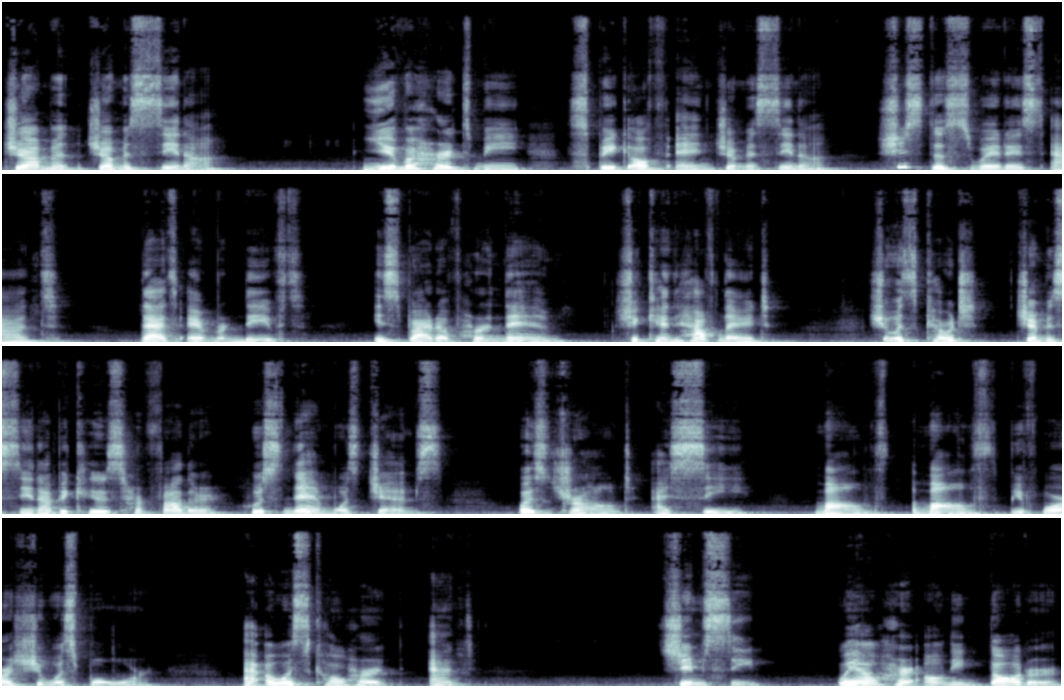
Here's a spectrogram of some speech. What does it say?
Jamesina. You've heard me Speak of Aunt Jamesina. She's the sweetest aunt that ever lived. In spite of her name, she can't help that. She was called Jamesina because her father, whose name was James, was drowned at sea month a month before she was born. I always call her Aunt Jimsy. Well, her only daughter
